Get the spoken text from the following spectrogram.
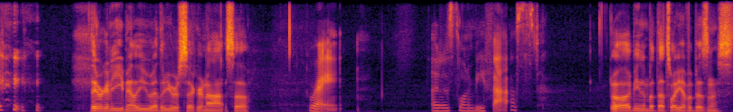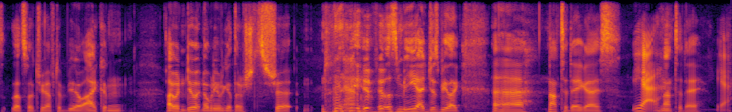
they were going to email you whether you were sick or not so Right. I just want to be fast. Well, I mean, but that's why you have a business. That's what you have to. You know, I couldn't. I wouldn't do it. Nobody would get their sh- shit. If it was me, I'd just be like, uh, not today, guys. Yeah. Not today. Yeah.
